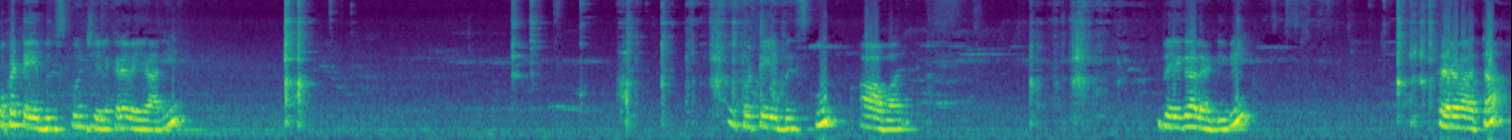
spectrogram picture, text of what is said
ఒక టేబుల్ స్పూన్ జీలకర్ర వేయాలి. ఒక టేబుల్ స్పూన్ ఆవాలు. వేగాలండి ఇవి. తర్వాత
